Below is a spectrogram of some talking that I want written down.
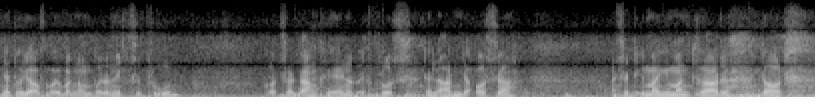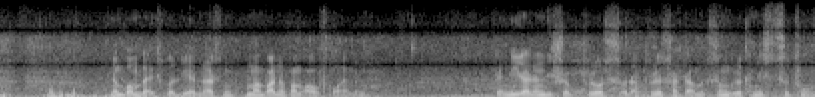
Netto ja offenbar übernommen wurde, nichts zu tun. Gott sei Dank, ihr erinnert euch Plus, der Laden, der aussah, als hätte immer jemand gerade dort eine Bombe explodieren lassen und man war noch beim Aufräumen. Der niederländische Plus oder Plus hat damit zum Glück nichts zu tun.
